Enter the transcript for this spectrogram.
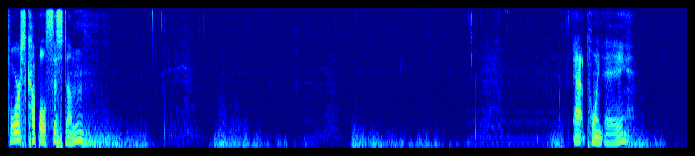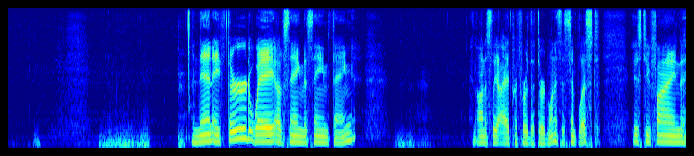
force couple system at point A. And then a third way of saying the same thing, and honestly I prefer the third one, it's the simplest, is to find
